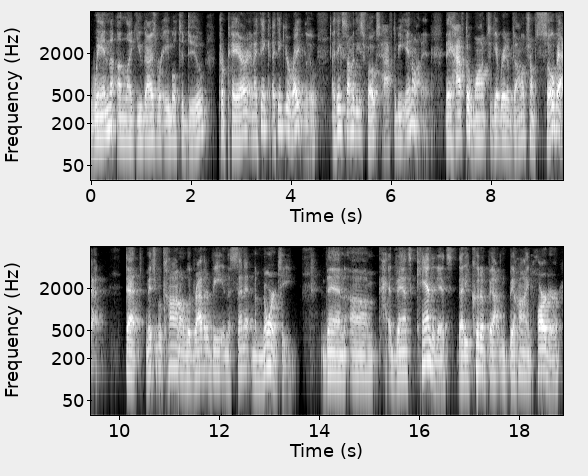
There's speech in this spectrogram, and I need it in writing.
win unlike you guys were able to do prepare. And i think i think you're right lou. I think some of these folks have to be in on it. They have to want to get rid of donald trump so bad that mitch mcconnell would rather be in the senate minority than um, advance candidates that he could have gotten behind harder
